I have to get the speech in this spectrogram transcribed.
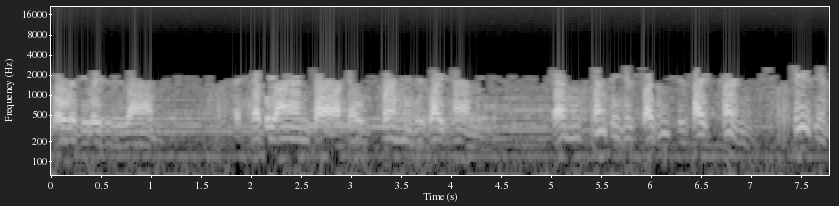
Slowly he raises his arm. A heavy iron bar held firm in his right hand. Then, sensing his presence, his wife turns, sees him.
